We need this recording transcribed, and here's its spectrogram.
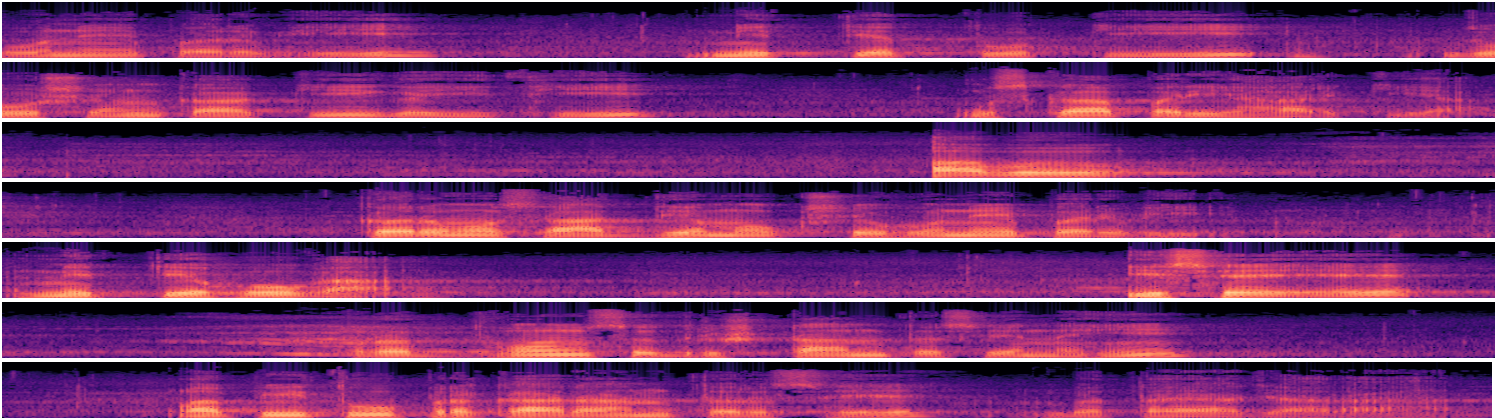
होने पर भी नित्यत्व की जो शंका की गई थी, उसका परिहार किया। अब कर्म साध्य मोक्ष होने पर भी नित्य होगा। इसे प्रध्वंस दृष्टांत से नहीं, अपितु प्रकारांतर से बताया जा रहा है।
